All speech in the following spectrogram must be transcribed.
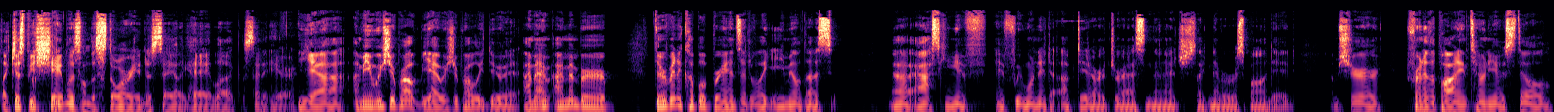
like, just be shameless on the story and just say, like, hey, look, send it here. Yeah, I mean, we should probably yeah, we should probably do it. I mean, I remember there have been a couple of brands that have like emailed us uh, asking if if we wanted to update our address, and then I just like never responded. I'm sure friend of the pod Antonio still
